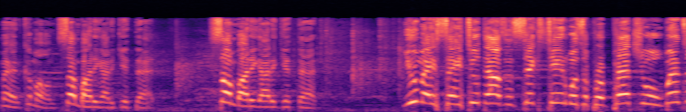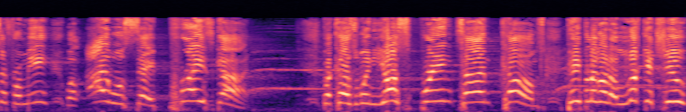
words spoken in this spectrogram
Man, come on. Somebody got to get that. Somebody got to get that. You may say 2016 was a perpetual winter for me. Well, I will say, praise God. Because when your springtime comes, people are going to look at you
